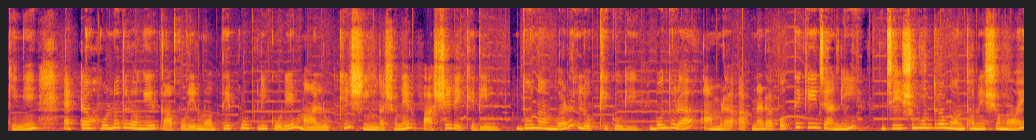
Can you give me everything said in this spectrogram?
কিনে একটা হলুদ রঙের কাপড়ের মধ্যে পুটলি করে মা লক্ষ্মীর সিংহাসনের পাশে রেখে দিন। দু নম্বর লক্ষ্মী করি বন্ধুরা, আমরা আপনারা প্রত্যেকেই জানি যে সমুদ্র মন্থনের সময়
